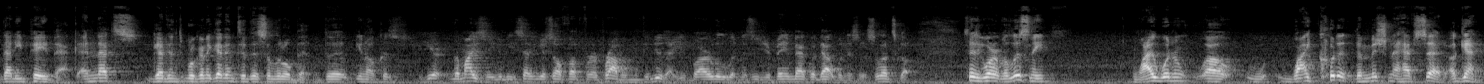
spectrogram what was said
that he paid back. And let's get into, we're going to get into this a little bit. The, you know, because here, the mice, you could be setting yourself up for a problem if you do that. You borrow with witnesses, you're paying back without witnesses. So let's go. Says Gemara, listening, why wouldn't, uh, why couldn't the Mishnah have said, again,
